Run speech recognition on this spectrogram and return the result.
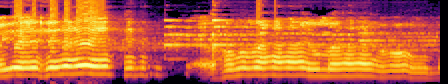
yeah, oh my, oh my, oh my。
